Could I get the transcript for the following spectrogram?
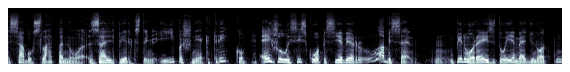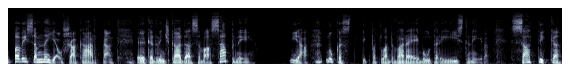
savu slepeno zaļpirkstiņu īpašnieka triku ežulis izkopis jau ir labi sen. Pirmo reizi to iemēģinot pavisam nejaušā kārtā, kad viņš kādā savā sapnī, jā, nu kas tikpat labi varēja būt arī īstenība, satika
